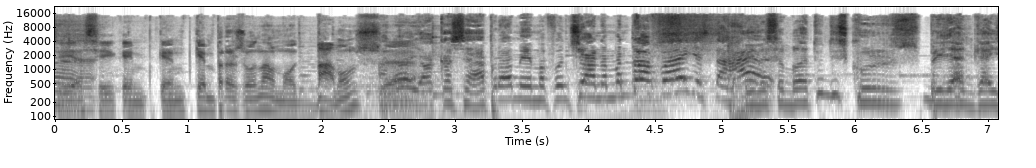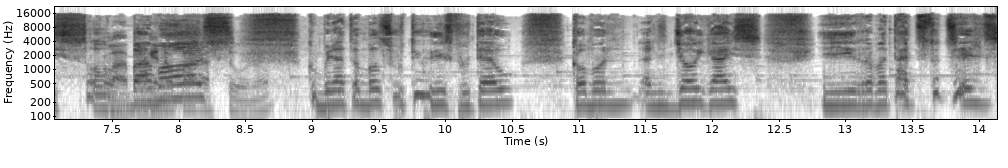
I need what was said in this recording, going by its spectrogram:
Sí, eh? sí, que, que, que empresona el mot Vamos. Ah, no, eh, jo que sé, però a mi me funciona amb en Rafa i ja està. A mi m'ha semblat un discurs brillant, guys. El vamos, pagues tu, no? combinat amb el sortiu i disfruteu, com en, en Enjoy, guys, i rematats tots ells,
